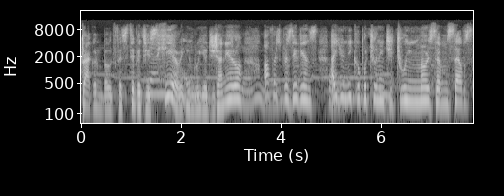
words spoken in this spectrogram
Dragon Boat festivities here in Rio de Janeiro offers Brazilians a unique opportunity to immerse themselves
